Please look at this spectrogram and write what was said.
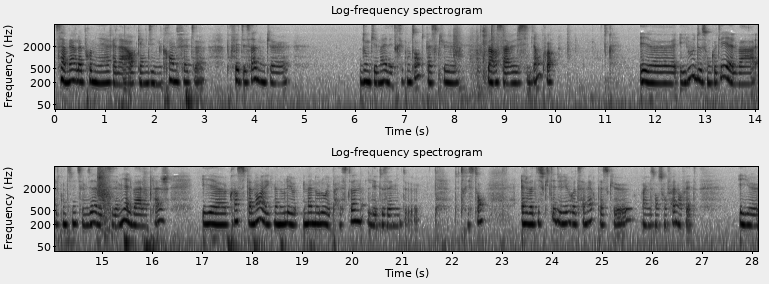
sa mère la première, elle a organisé une grande fête euh, pour fêter ça. Donc, donc Emma, elle est très contente parce que ben, ça réussit bien quoi. Et, et Lou, de son côté, elle, va, elle continue de s'amuser avec ses amis, elle va à la plage et euh, principalement avec Manolo, et Preston, les deux amis de, Tristan, elle va discuter du livre de sa mère parce que ben, ils en sont fans en fait. Et, euh,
